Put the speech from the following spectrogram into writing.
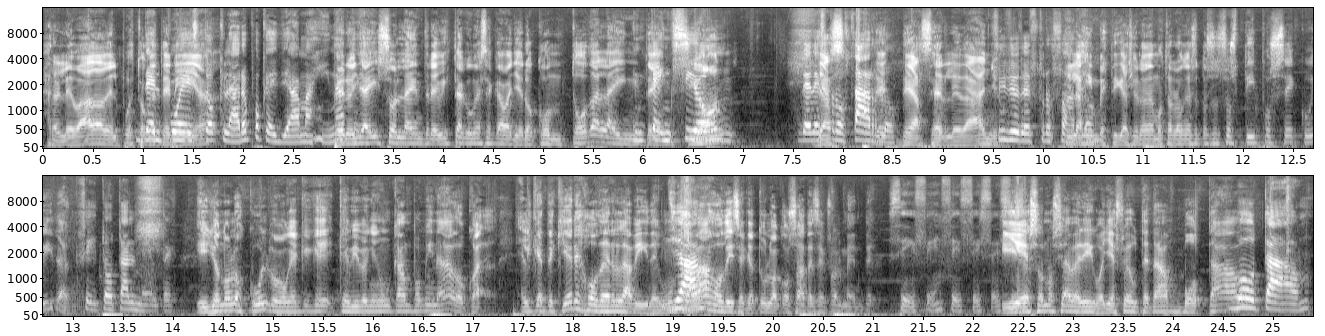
relevada del puesto Del que tenía. puesto, claro, porque ya imagínate. Pero ella hizo la entrevista con ese caballero con toda la Intención intención de destrozarlo. de- de hacerle daño. Sí, de destrozarlo. Y las investigaciones demostraron eso. Entonces esos tipos se cuidan. Sí, totalmente. Y yo no los culpo porque es que, que- que viven en un campo minado. El que te quiere joder la vida en un Ya. trabajo dice que tú lo acosaste sexualmente. Sí, sí, sí, sí, sí. Y eso no se averigua. Y eso es usted está votado. votado.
